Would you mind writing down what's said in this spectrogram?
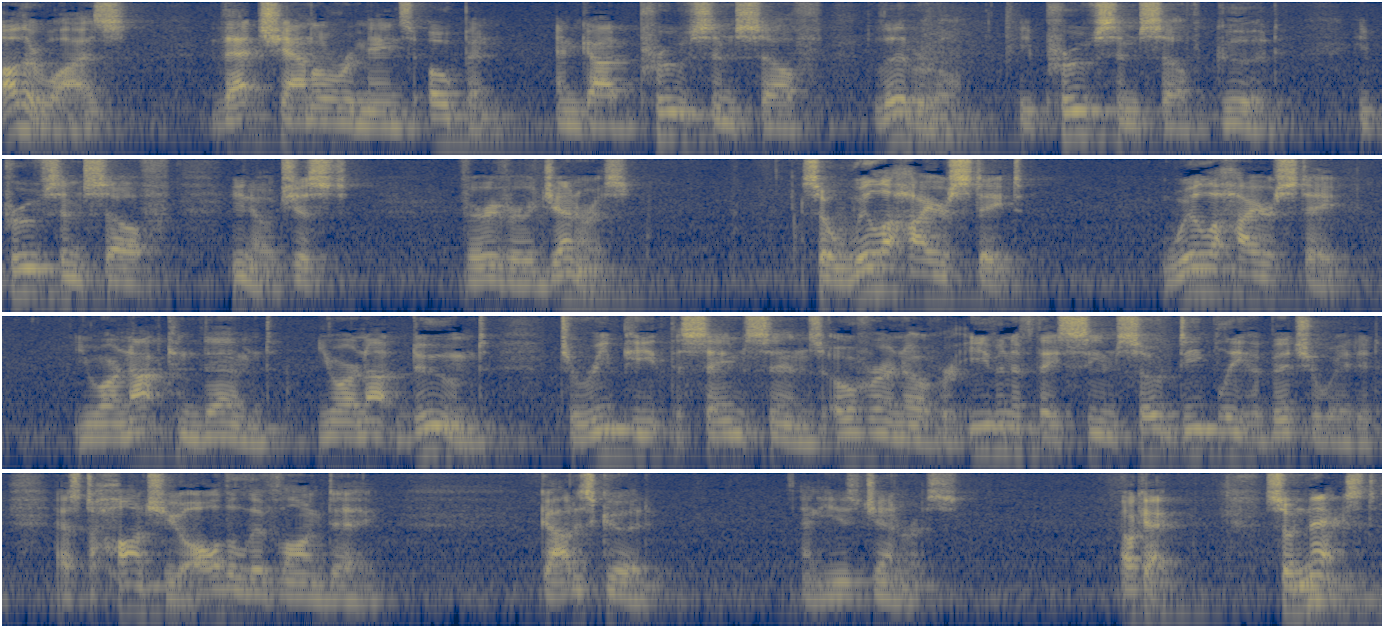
Otherwise, that channel remains open, and God proves himself liberal. He proves himself good. He proves himself, you know, just very, very generous. So, will a higher state, will a higher state you are not condemned. You are not doomed to repeat the same sins over and over, even if they seem so deeply habituated as to haunt you all the livelong day. God is good, and He is generous. Okay, so next,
